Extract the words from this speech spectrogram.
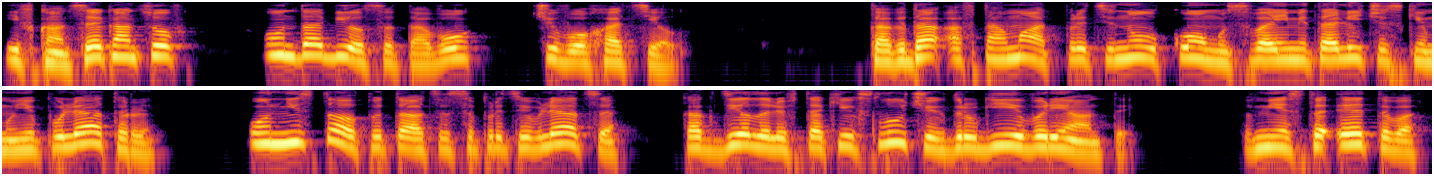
И в конце концов он добился того, чего хотел. Когда автомат протянул кому свои металлические манипуляторы, он не стал пытаться сопротивляться, как делали в таких случаях другие варианты. Вместо этого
